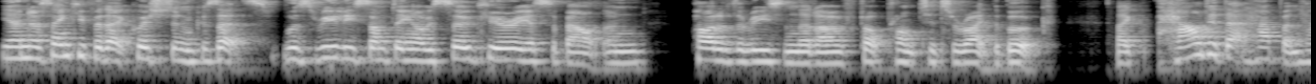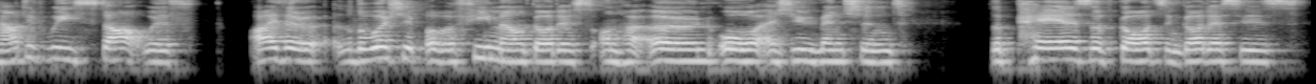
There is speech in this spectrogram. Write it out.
Yeah, no, thank you for that question because that was really something I was so curious about and part of the reason that I felt prompted to write the book. Like, how did that happen? How did we start with either the worship of a female goddess on her own, or as you mentioned, the pairs of gods and goddesses?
